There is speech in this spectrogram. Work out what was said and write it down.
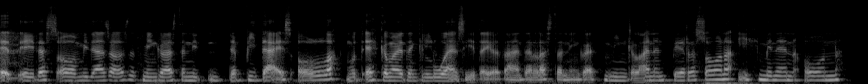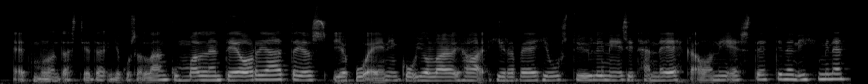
Et ei tässä ole mitään sellaista, että minkälaista niitä pitäisi olla, mutta ehkä mä jotenkin luen siitä jotain tällaista, niin kuin, että minkälainen persoona ihminen on. Että mulla on tästä joku sellainen kummallinen teoria, että jos joku ei, niin kuin, jolla on ihan hirveä hiustyyli, niin sitten hän ei ehkä ole niin esteettinen ihminen.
